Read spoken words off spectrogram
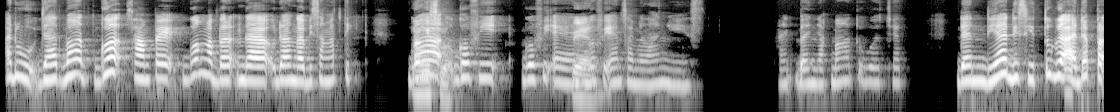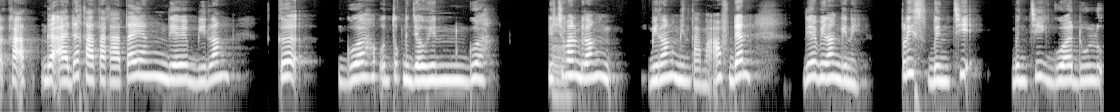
aduh jahat banget. Gue sampai gue nggak nggak udah nggak bisa ngetik. Gue gue vi gue VN gue VN sambil nangis banyak banget tuh gue chat. Dan dia di situ gak ada nggak ada kata-kata yang dia bilang ke gua untuk ngejauhin gua. Dia Hmm. cuman bilang bilang minta maaf dan dia bilang gini please benci benci gua dulu.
